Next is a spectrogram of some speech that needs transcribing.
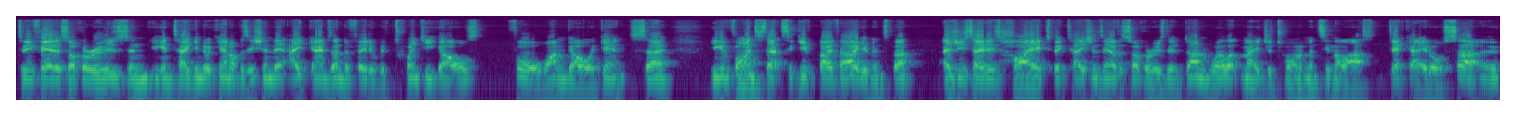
To be fair, the Socceroos, and you can take into account opposition, they're eight games undefeated with twenty goals for, one goal against. So you can find stats that give both arguments, but as you say, there's high expectations now. The Socceroos they've done well at major tournaments in the last decade or so.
